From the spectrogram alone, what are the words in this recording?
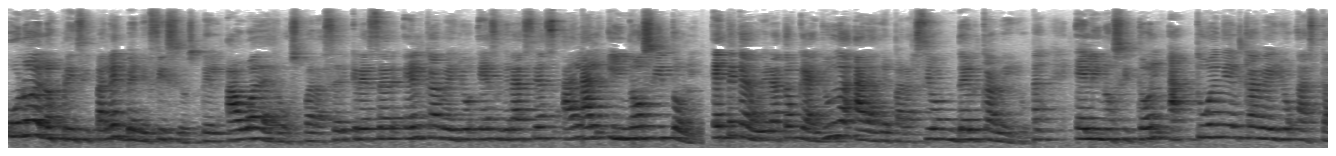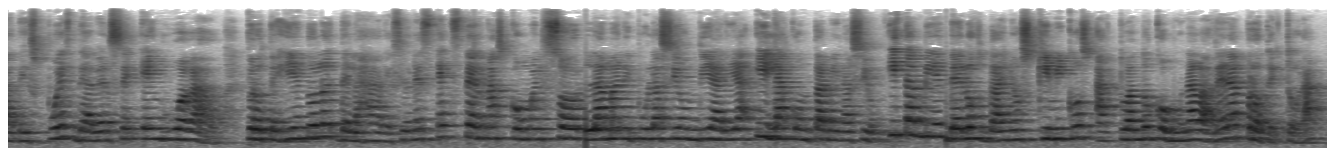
Uno de los principales beneficios del agua de arroz para hacer crecer el cabello es gracias al, inositol, este carbohidrato que ayuda a la reparación del cabello. El inositol actúa en el cabello hasta después de haberse enjuagado, protegiéndolo de las agresiones externas como el sol, la manipulación diaria y la contaminación, y también de los daños químicos actuando como una barrera protectora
